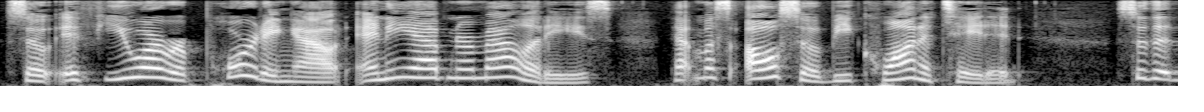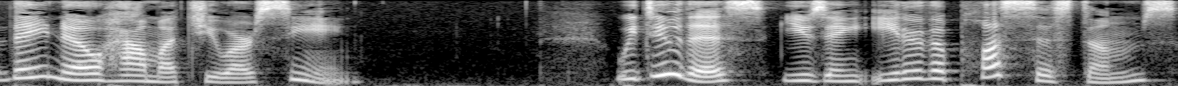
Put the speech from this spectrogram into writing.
so if you are reporting out any abnormalities, that must also be quantitated so that they know how much you are seeing. We do this using either the plus systems,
